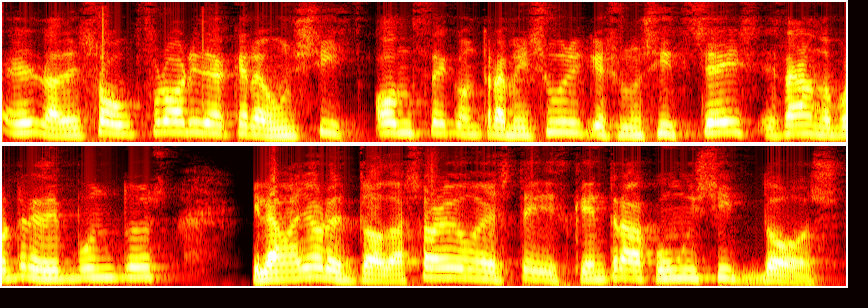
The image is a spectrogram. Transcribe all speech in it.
es la de South Florida, que era un SID 11 contra Missouri, que es un SID 6, está ganando por 13 puntos. Y la mayor de todas, Oregon State, que entraba con un SID 2,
